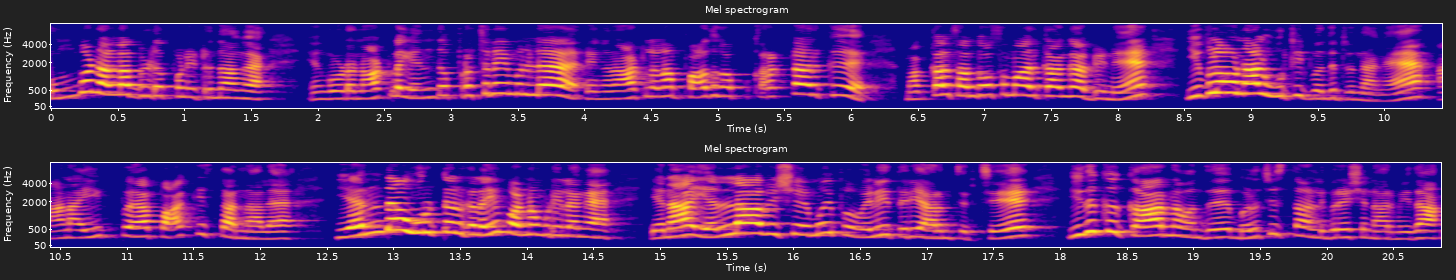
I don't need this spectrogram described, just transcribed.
ரொம்ப நல்லா பில்டப் பண்ணிட்டு இருந்தாங்க. எங்களோட நாட்டில் எந்த பிரச்சனையும் இல்லை. எங்கள் நாட்டிலலாம் பாதுகாப்பு கரெக்டாக இருக்குது மக்கள் சந்தோஷமாக இருக்காங்க அப்படின்னு இவ்வளோ நாள் ஊற்றிட்டு வந்துட்டு இருந்தாங்க. ஆனால் இப்போ பாகிஸ்தானால் எந்த உருட்டல்களையும் பண்ண முடியலங்க. ஏன்னா எல்லா விஷயமும் இப்போ வெளியே தெரிய ஆரம்பிச்சிருச்சு. இதுக்கு காரணம் வந்து பலுச்சிஸ்தான் லிபரேஷன் ஆர்மி தான்.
